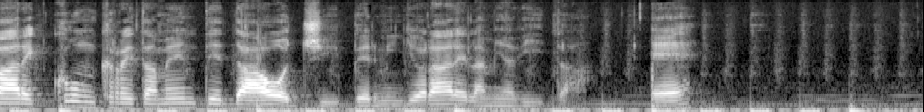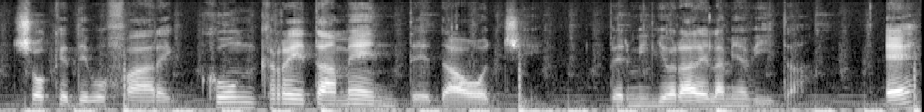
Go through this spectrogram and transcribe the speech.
fare concretamente da oggi per migliorare la mia vita è ciò che devo fare concretamente da oggi per migliorare la mia vita. È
